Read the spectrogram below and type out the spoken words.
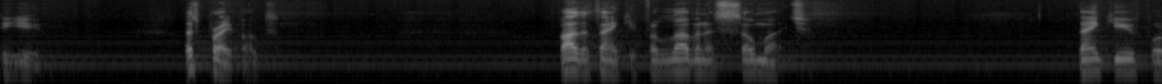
to you. Let's pray, folks. Father, thank you for loving us so much. Thank you for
